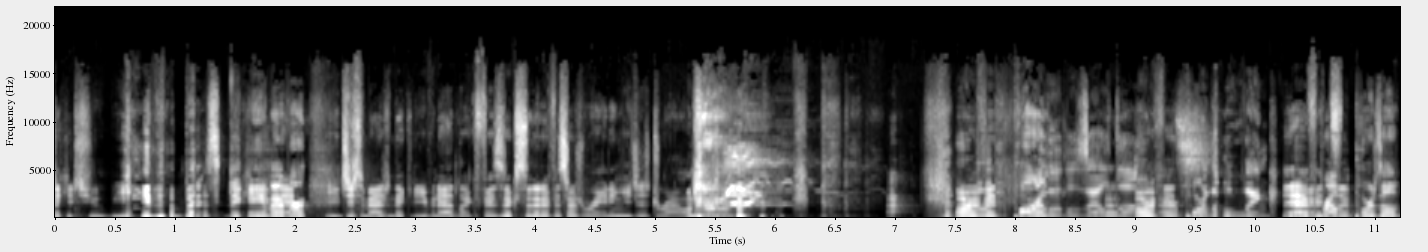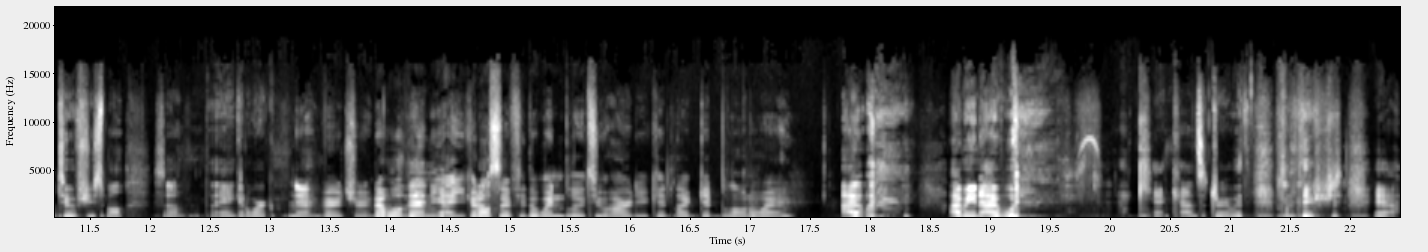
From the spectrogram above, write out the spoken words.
could- to be the best They game even ever. add- you just imagine they could even add like physics. So then if it starts raining, you just drown. or if it poor little Zelda, or if it's- poor little Link. Yeah, I mean, probably poor Zelda too if she's small. So it ain't gonna work. yeah, very true. That, well, then yeah, you could also if the wind blew too hard, you could like get blown away. I, I mean, I would. I can't concentrate with, with your, yeah.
